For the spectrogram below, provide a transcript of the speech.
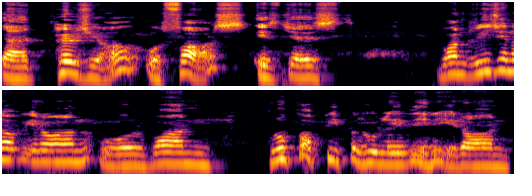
that Persia or Fars is just one region of Iran or one group of people who live in Iran.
